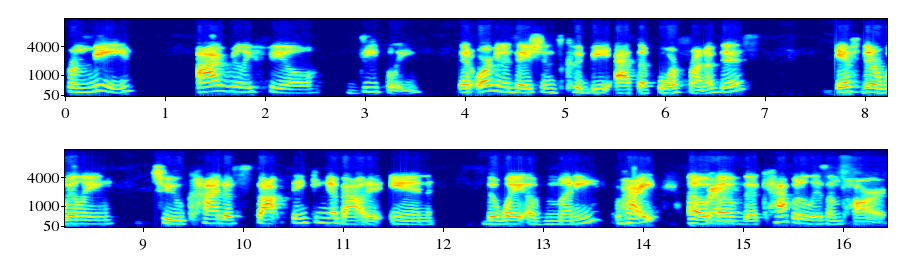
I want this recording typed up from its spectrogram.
for me, I really feel deeply that organizations could be at the forefront of this if they're willing to kind of stop thinking about it in the way of money, right? Of, right. of the capitalism part,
